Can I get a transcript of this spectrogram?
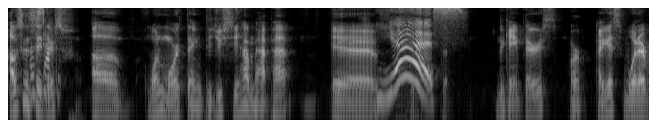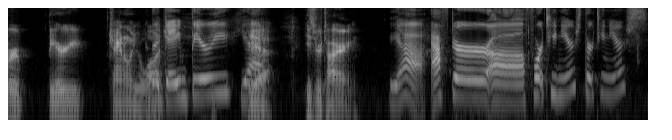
I was gonna Let's say talk- there's uh one more thing. Did you see how MatPat, uh, Yes. the game theorist, or I guess whatever theory channel you watch, The game theory. Yeah. yeah. he's retiring. Yeah, after uh 14 years, 13 years.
